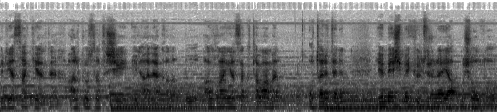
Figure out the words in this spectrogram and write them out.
Bir yasak geldi. Alkol satışı ile alakalı. Bu alınan yasak tamamen otoritenin yeme içme kültürüne yapmış olduğu,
